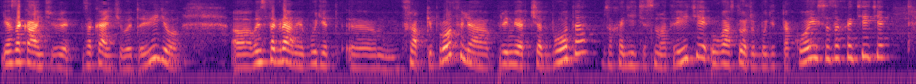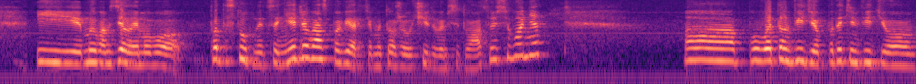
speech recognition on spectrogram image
я заканчиваю, заканчиваю это видео. Э, в Инстаграме будет эм, в шапке профиля пример чат-бота. Заходите, смотрите. У вас тоже будет такое, если захотите. И мы вам сделаем его по доступной цене для вас, поверьте, мы тоже учитываем ситуацию сегодня. А, по этом видео, под этим видео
